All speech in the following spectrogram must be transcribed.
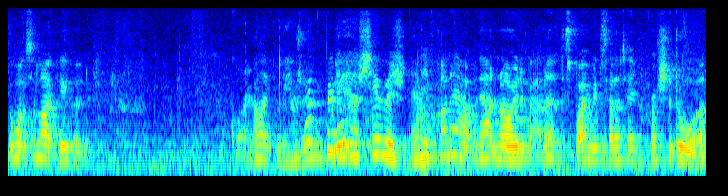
But what's the likelihood? Quite likely. Yeah, really? Yeah, seriously. You've gone out without knowing about it, despite having sellotape across your door.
